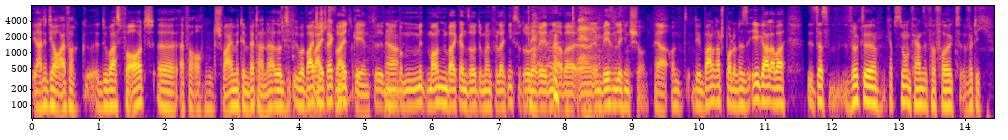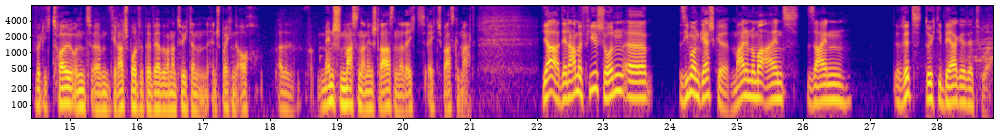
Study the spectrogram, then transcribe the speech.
ihr hattet ja auch einfach, du warst vor Ort, äh, einfach auch ein Schwein mit dem Wetter, ne? Also über weite Weit, Strecken. Weitgehend. Ja. Mit Mountainbikern sollte man vielleicht nicht so drüber reden, aber äh, im Wesentlichen schon. Ja, und den Bahnradsportlern, das ist eh egal, aber das wirkte, ich habe es nur im Fernsehen verfolgt, wirklich, wirklich toll und ähm, die Radsportwettbewerbe waren natürlich dann entsprechend auch, also Menschenmassen an den Straßen, hat echt, echt Spaß gemacht. Ja, der Name fiel schon. Äh, Simon Geschke, meine Nummer eins, sein Ritt durch die Berge der Tour.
